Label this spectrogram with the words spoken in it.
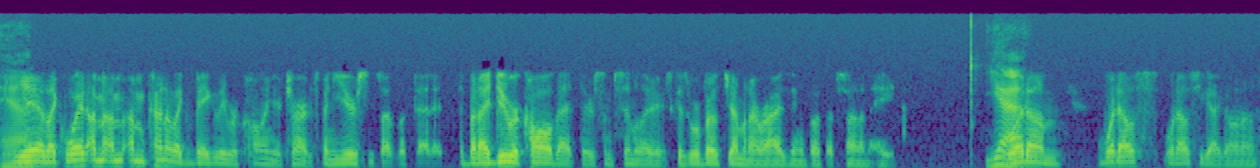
and yeah, like what I'm I'm I'm kind of like vaguely recalling your chart. It's been years since I've looked at it, but I do recall that there's some similarities because we're both Gemini rising, we both have Sun on the eighth. yeah. What um what else what else you got going on?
